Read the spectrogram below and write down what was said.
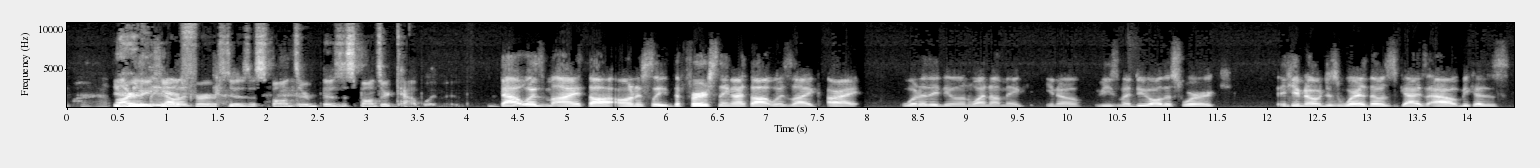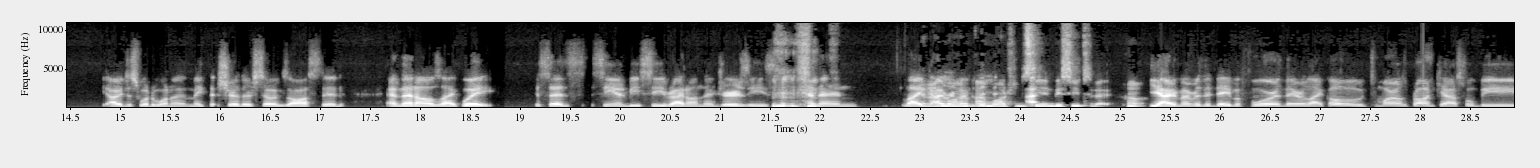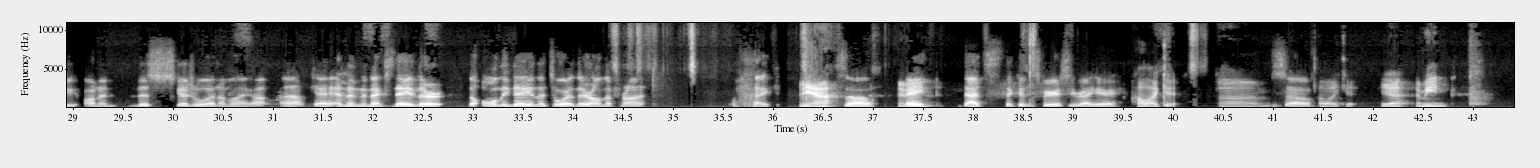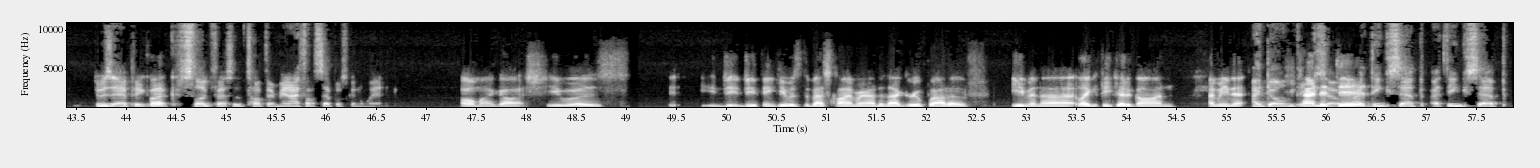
You heard it here was- first. It was a sponsor. It was a sponsored cowboy move. That was my thought honestly. The first thing i thought was like all right what are they doing? Why not make you know visma do all this work? You know just wear those guys out because i just would want to make that sure they're so exhausted. And then i was like wait it says cnbc right on their jerseys. And then like i I'm, remember on, I'm the, watching I- CNBC today. Huh. yeah i remember the day before they were like oh tomorrow's broadcast will be on a this schedule. And i'm like oh, okay. And then the next day they're the only day in the tour they're on the front like Yeah. so I Hey. that's the conspiracy right here. I like it. Um, So I like it. Yeah. I mean, it was epic. But- like slugfest at the top there, man. I thought Sepp was going to win. oh my gosh, he was do, do you think he was the best climber out of that group out of even uh like if he could have gone I mean I don't. He kinda so. I think Sepp. I think Sepp.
